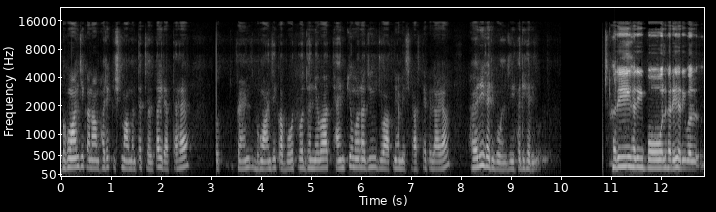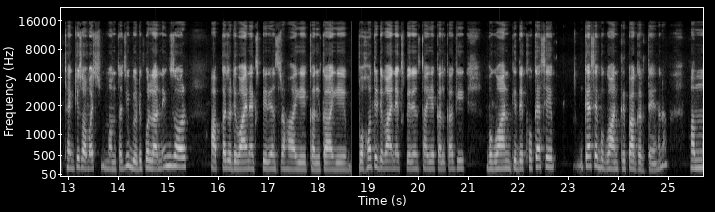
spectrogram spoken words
भगवान जी का नाम हरे कृष्ण महामंत्र चलता ही रहता है तो फ्रेंड्स भगवान जी का बहुत बहुत धन्यवाद थैंक यू मोना जी, जो आपने हमें इस रास्ते पे लाया हरी हरी बोल जी हरी हरी बोल। हरी हरी बोल, हरी हरी बोल। Thank you so much Mamta ji. Beautiful learnings और आपका जो डिवाइन एक्सपीरियंस रहा ये कल का, ये बहुत ही डिवाइन एक्सपीरियंस था ये कल का कि भगवान की देखो कैसे कैसे भगवान कृपा करते हैं ना? हम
